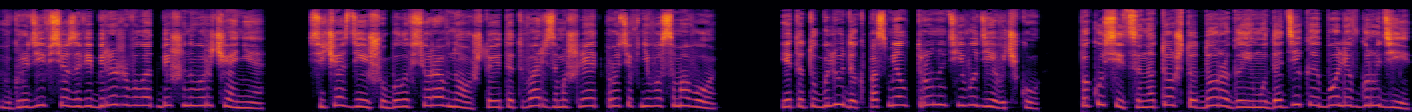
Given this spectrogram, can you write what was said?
В груди все завибрировало от бешеного рычания. Сейчас Дейшу было все равно, что эта тварь замышляет против него самого. Этот ублюдок посмел тронуть его девочку, покуситься на то, что дорого ему до дикой боли в груди.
